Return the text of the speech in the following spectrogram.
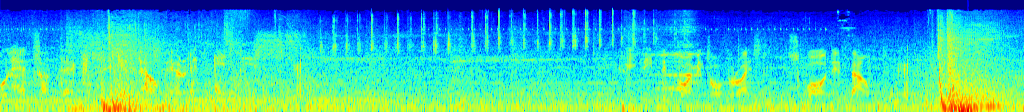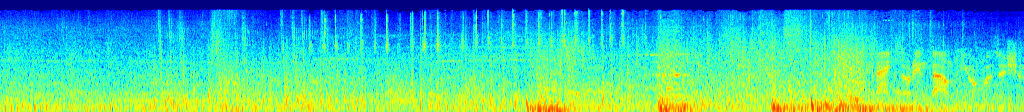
All hands on deck. Get down there and end this. Elite deployment authorized. Squad inbound. Tanks are inbound to your position.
